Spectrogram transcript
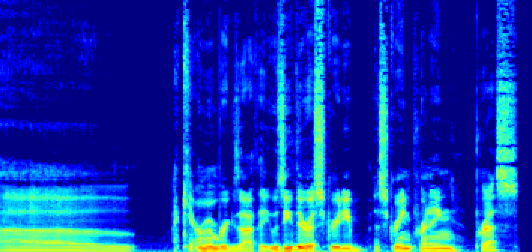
uh, I can't remember exactly. It was either a screen a screen printing press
